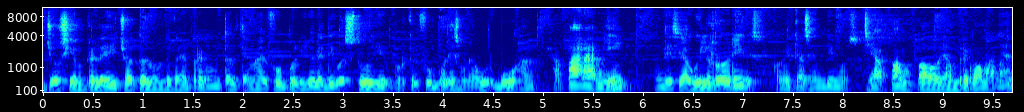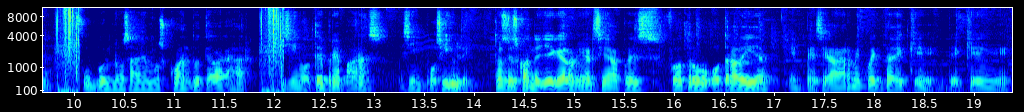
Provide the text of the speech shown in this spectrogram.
Yo siempre le he dicho a todo el mundo que me pregunta el tema del fútbol y yo les digo estudien, porque el fútbol es una burbuja. O sea, para mí, decía Willy Rodríguez, con el que ascendimos, ya pan pa hoy, hambre para mañana. El fútbol no sabemos cuándo te va a dejar. Y si no te preparas, es imposible. Entonces, cuando llegué a la universidad, pues fue otro, otra vida. Empecé a darme cuenta de que, de que,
